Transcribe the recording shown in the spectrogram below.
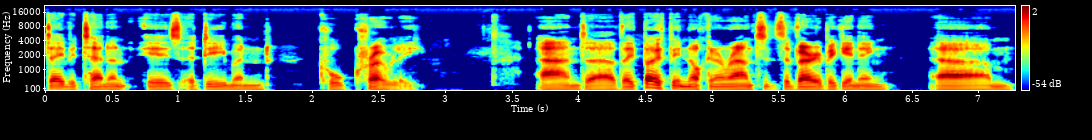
David Tennant is a demon called Crowley, and uh, they've both been knocking around since the very beginning. Um,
